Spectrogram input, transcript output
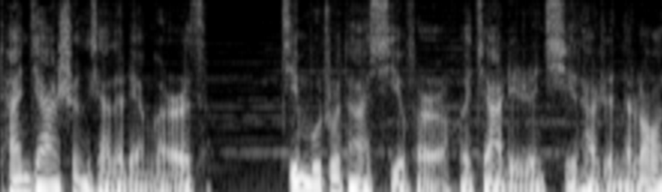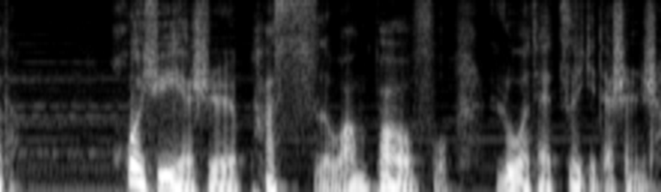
谭家剩下的两个儿子，禁不住大媳妇儿和家里人其他人的唠叨，或许也是怕死亡报复落在自己的身上。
